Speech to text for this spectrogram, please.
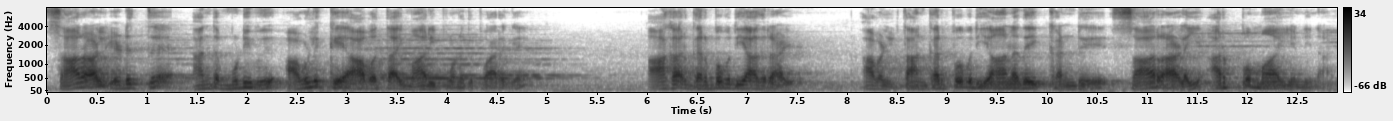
சாரால் எடுத்த அந்த முடிவு அவளுக்கே ஆபத்தாய் மாறி போனது பாருங்கள் ஆகார் கர்ப்பவதியாகிறாள். அவள் தான் கர்ப்பவதியானதை கண்டு சாராளை அற்பமாய் எண்ணினாள்.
